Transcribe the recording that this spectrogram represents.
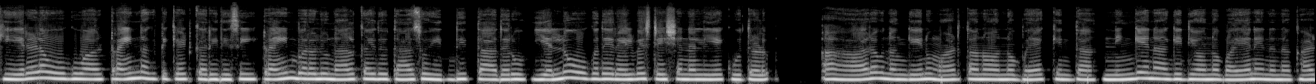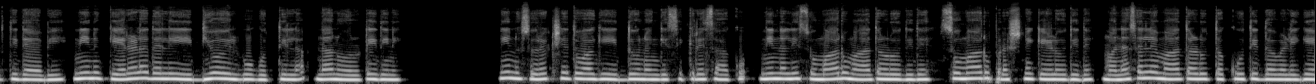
ಕೇರಳ ಹೋಗುವ ಟ್ರೈನ್ ಟಿಕೆಟ್ ಖರೀದಿಸಿ ಟ್ರೈನ್ ಬರಲು ನಾಲ್ಕೈದು ತಾಸು ಇದ್ದಿತ್ತಾದರೂ ಎಲ್ಲೂ ಹೋಗದೆ ರೈಲ್ವೆ ಸ್ಟೇಷನ್ ಅಲ್ಲಿಯೇ ಕೂತಳು. ಆ ಆರವ್ ನಂಗೇನು ಮಾಡ್ತಾನೋ ಅನ್ನೋ ಭಯಕ್ಕಿಂತ, ನಿಂಗೇನಾಗಿದ್ಯೋ ಅನ್ನೋ ಭಯನೇ ನನ್ನ ಕಾಡ್ತಿದೆ ಅಭಿ. ನೀನು ಕೇರಳದಲ್ಲಿ ಇದ್ಯೋ ಇಲ್ವೋ ಗೊತ್ತಿಲ್ಲ. ನಾನು ಹೊರಟಿದ್ದೀನಿ. ನೀನು ಸುರಕ್ಷಿತವಾಗಿ ಇದ್ದು ನಂಗೆ ಸಿಕ್ಕರೆ ಸಾಕು. ನಿನ್ನಲ್ಲಿ ಸುಮಾರು ಮಾತಾಡೋದಿದೆ, ಸುಮಾರು ಪ್ರಶ್ನೆ ಕೇಳೋದಿದೆ. ಮನಸ್ಸಲ್ಲೇ ಮಾತಾಡುತ್ತಾ ಕೂತಿದ್ದವಳಿಗೆ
